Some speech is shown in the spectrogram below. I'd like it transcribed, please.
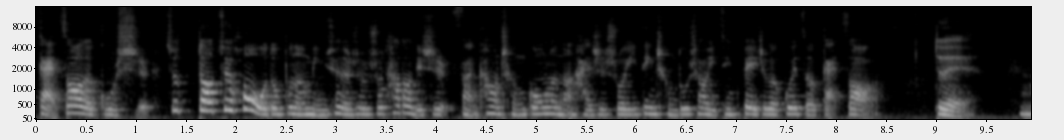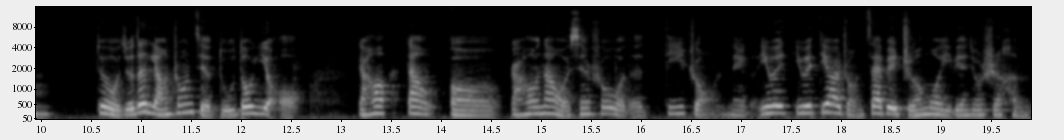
改造的故事，就到最后我都不能明确的就是说他到底是反抗成功了呢，还是说一定程度上已经被这个规则改造了？对，嗯对，我觉得两种解读都有。然后，但呃，然后那我先说我的第一种那个，因为因为第二种再被折磨一遍，就是很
